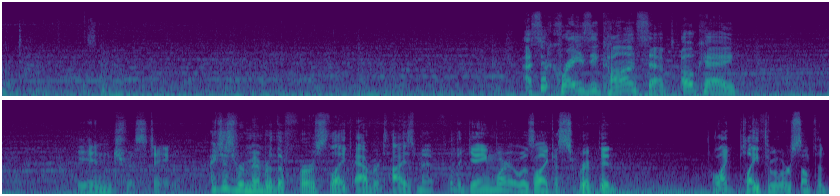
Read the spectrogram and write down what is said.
Your time is now. That's a crazy concept. Okay. Interesting. I just remember the first like advertisement for the game where it was like a scripted like playthrough or something.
